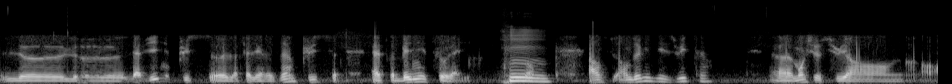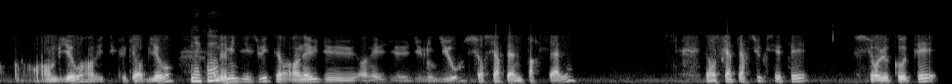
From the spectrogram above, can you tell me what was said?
le, la vigne puisse, euh, la les raisins puissent être baignés de soleil. Hmm. En, 2018, euh, moi je suis en, en, bio, en viticulture bio. En 2018, on a eu du, on a eu du, du milieu sur certaines parcelles. Et on s'est aperçu que c'était sur le côté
